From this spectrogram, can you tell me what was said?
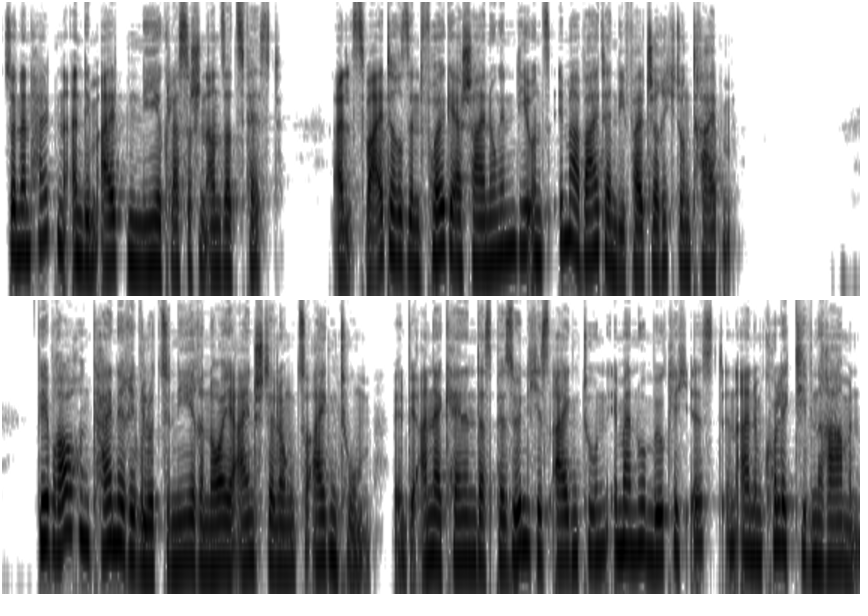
sondern halten an dem alten neoklassischen Ansatz fest. Alles weitere sind Folgeerscheinungen, die uns immer weiter in die falsche Richtung treiben. Wir brauchen keine revolutionäre neue Einstellung zu Eigentum, wenn wir anerkennen, dass persönliches Eigentum immer nur möglich ist in einem kollektiven Rahmen.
